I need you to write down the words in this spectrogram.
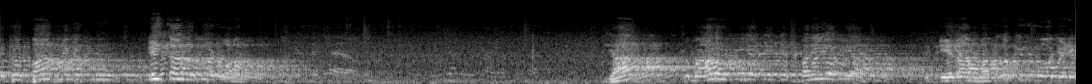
ਇੱਥੋਂ ਬਾਹਰ ਨਿਕਲ ਤੂੰ ਇਸਤਾ ਲੁੱਟਣ ਵਾਲਾ। ਯਾਰ, ਕਮਾਲ ਹੋ ਗਈ ਹੈ ਜੇ ਪਰੀ ਹੋ ਗਿਆ, ਤੇ ਇਹਦਾ ਮਤਲਬ ਕਿ ਉਹ ਜਿਹੜੀ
